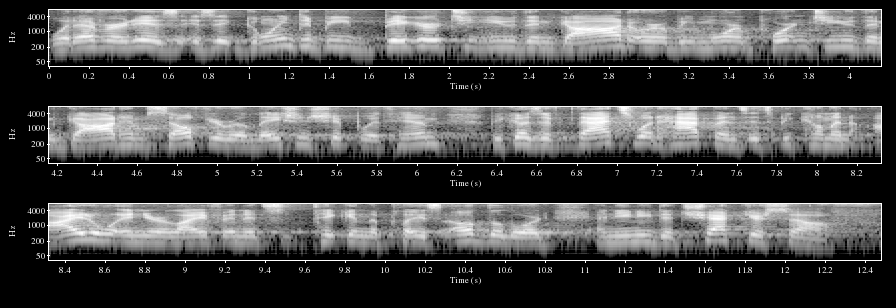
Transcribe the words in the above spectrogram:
whatever it is, is it going to be bigger to you than God or it'll be more important to you than God Himself, your relationship with Him? Because if that's what happens, it's become an idol in your life and it's taken the place of the Lord, and you need to check yourself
